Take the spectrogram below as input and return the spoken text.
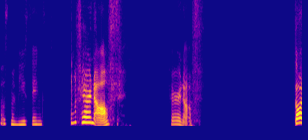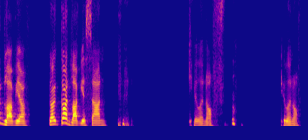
that was my musings. Fair enough. Fair enough. God love you. God, God love your son. killing off, killing off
